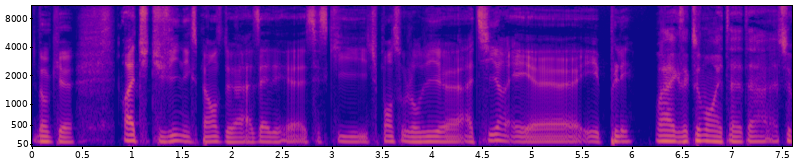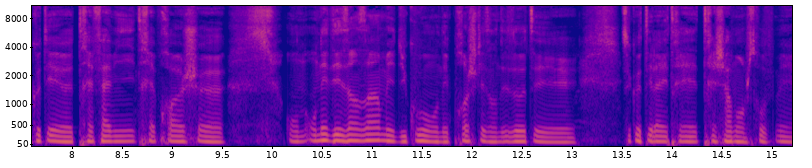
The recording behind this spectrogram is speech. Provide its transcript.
Donc, euh, ouais, tu, tu vis une expérience de A à Z et euh, c'est ce qui, je pense, aujourd'hui euh, attire et, euh, et plaît. Ouais, exactement. Et t'as, t'as ce côté euh, très famille, très proche. euh, on, on est des zinzins, mais du coup, on est proches les uns des autres. Et ce côté-là est très, très charmant, je trouve. Mais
